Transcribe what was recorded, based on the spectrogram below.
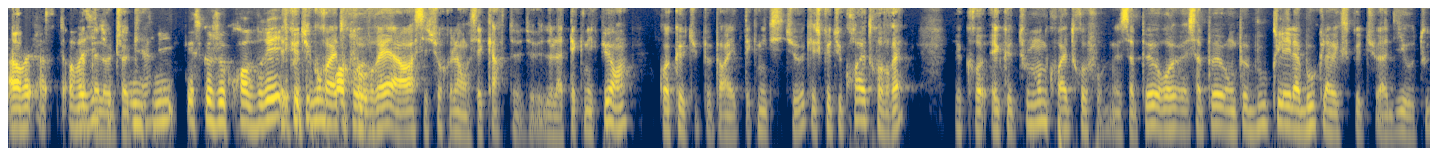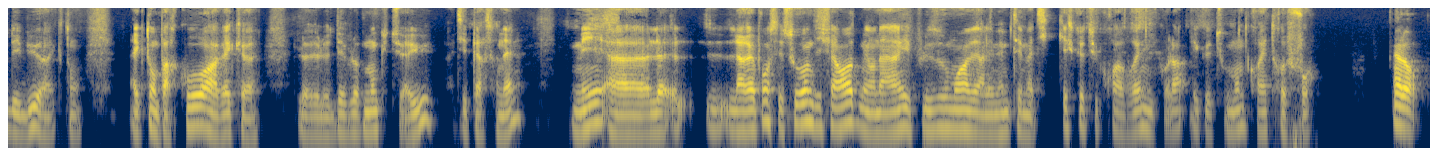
Alors, vas-y, qu'est-ce que je crois vrai Qu'est-ce que, tu crois être vrai? Alors, c'est sûr que là, on s'écarte de, la technique pure. Hein. Quoique tu peux parler de technique si tu veux. Qu'est-ce que tu crois être vrai et que tout le monde croit être faux? Ça peut, ça peut, On peut boucler la boucle avec ce que tu as dit au tout début, avec ton, avec ton parcours, avec euh, le, développement que tu as eu à titre personnel. Mais euh, la réponse est souvent différente, mais on arrive plus ou moins vers les mêmes thématiques. Qu'est-ce que tu crois vrai, Nicolas, et que tout le monde croit être faux? Alors,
